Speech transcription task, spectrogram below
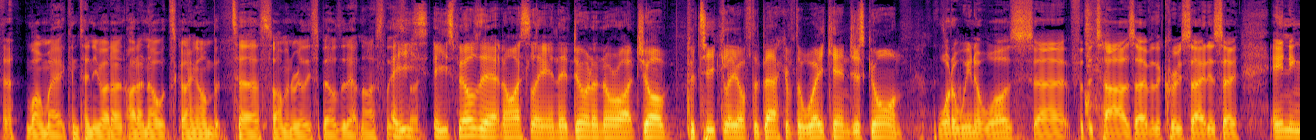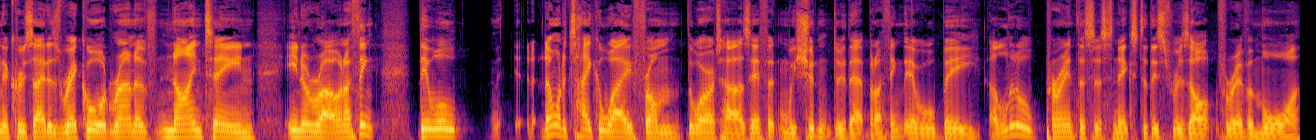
long may it continue. I don't I don't know what's going on, but uh, Simon really spells it out nicely. He, so. he spells it out nicely, and they're doing an all right job, particularly off the back of the weekend just gone. What a win it was uh, for the Tahs over the Crusaders. So ending the Crusaders' record run of 19 in a row. And I think there will don't want to take away from the Waratahs' effort, and we shouldn't do that, but I think there will be a little parenthesis next to this result forevermore,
